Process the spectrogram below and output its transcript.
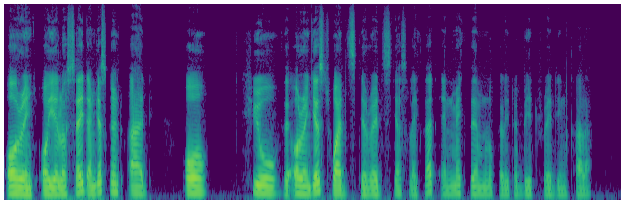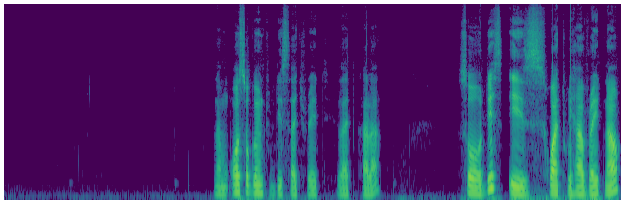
orange or yellow side. I'm just going to add or hue the oranges towards the reds just like that and make them look a little bit red in color. And i'm also going to desaturate that color. So this is what we have right now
